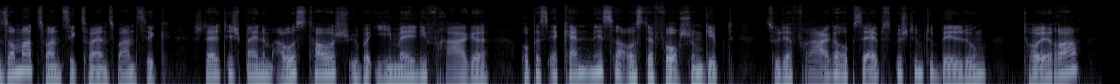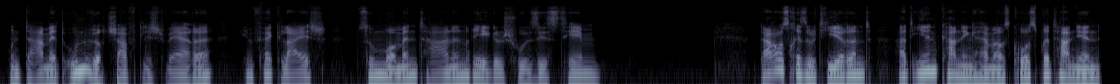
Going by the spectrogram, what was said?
Im Sommer 2022 stellte ich bei einem Austausch über E-Mail die Frage, ob es Erkenntnisse aus der Forschung gibt zu der Frage, ob selbstbestimmte Bildung teurer und damit unwirtschaftlich wäre im Vergleich zum momentanen Regelschulsystem. Daraus resultierend hat Ian Cunningham aus Großbritannien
